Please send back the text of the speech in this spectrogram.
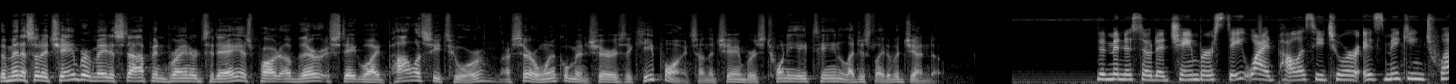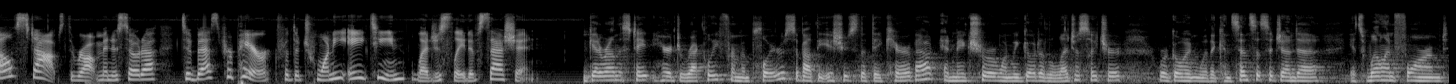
The Minnesota Chamber made a stop in Brainerd today as part of their statewide policy tour. Our Sarah Winkleman shares the key points on the Chamber's 2018 legislative agenda. The Minnesota Chamber statewide policy tour is making 12 stops throughout Minnesota to best prepare for the 2018 legislative session. Get around the state and hear directly from employers about the issues that they care about and make sure when we go to the legislature, we're going with a consensus agenda, it's well informed,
